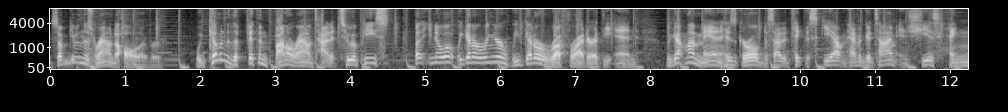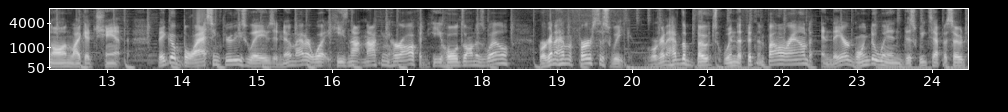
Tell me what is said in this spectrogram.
so I'm giving this round to Haulover. We come into the fifth and final round tied at two apiece, but you know what? We got a ringer, we've got a rough rider at the end. We got my man and his girl have decided to take the ski out and have a good time, and she is hanging on like a champ. They go blasting through these waves, and no matter what, he's not knocking her off, and he holds on as well. We're going to have a first this week. We're going to have the Boats win the fifth and final round, and they are going to win this week's episode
